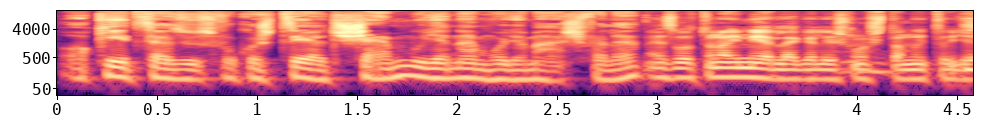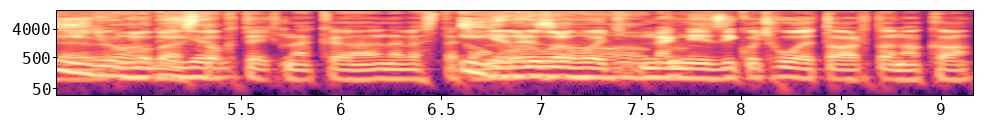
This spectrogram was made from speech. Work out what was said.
a 200 fokos célt sem, ugye nem, hogy a másfele. Ez volt a nagy mérlegelés most, amit ugye Így van, Global Stocktake-nek neveztek igen, angolul, a, hogy megnézik, hogy hol tartanak a,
